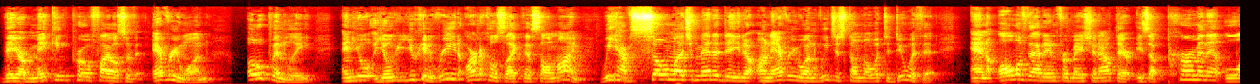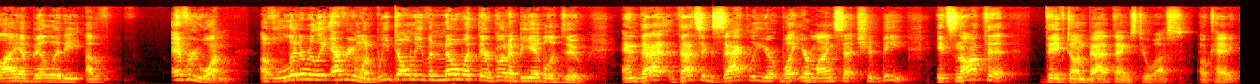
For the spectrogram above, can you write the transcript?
They are making profiles of everyone openly and you'll, you'll you can read articles like this online. We have so much metadata on everyone we just don't know what to do with it. And all of that information out there is a permanent liability of everyone of literally everyone. We don't even know what they're going to be able to do. And that that's exactly your what your mindset should be. It's not that they've done bad things to us okay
